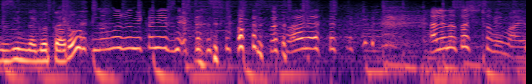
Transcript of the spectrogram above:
z innego toru. No może niekoniecznie w ten sposób, ale, ale no coś w sobie mają.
